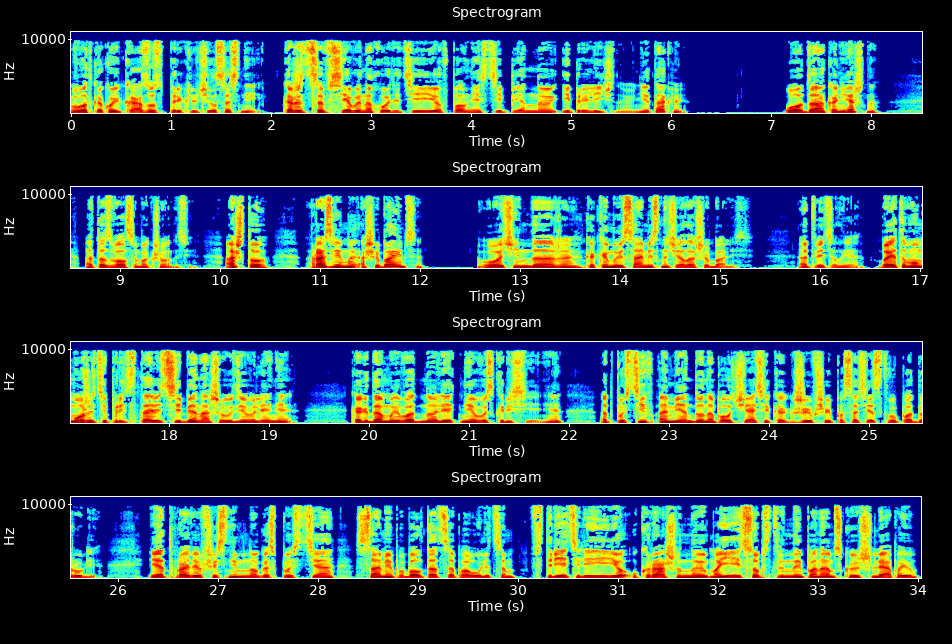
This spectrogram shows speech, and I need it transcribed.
Вот какой казус приключился с ней. Кажется, все вы находите ее вполне степенную и приличную, не так ли? — О, да, конечно, — отозвался Макшонаси. — А что, разве мы ошибаемся? — Очень даже, как и мы сами сначала ошибались. — ответил я. «Поэтому можете представить себе наше удивление, когда мы в одно летнее воскресенье, отпустив Аменду на полчасика к жившей по соседству подруге и отправившись немного спустя сами поболтаться по улицам, встретили ее украшенную моей собственной панамскую шляпою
